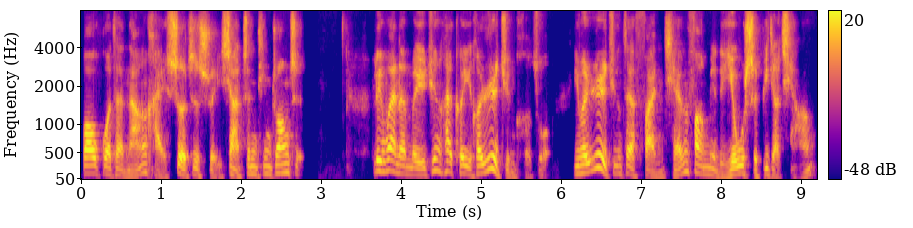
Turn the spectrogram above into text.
包括在南海设置水下侦听装置。另外呢，美军还可以和日军合作，因为日军在反潜方面的优势比较强。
